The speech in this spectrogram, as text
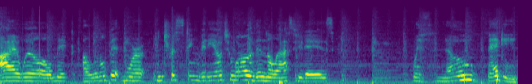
I will make a little bit more interesting video tomorrow than the last few days with no begging.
